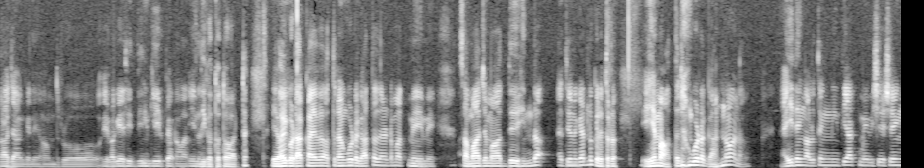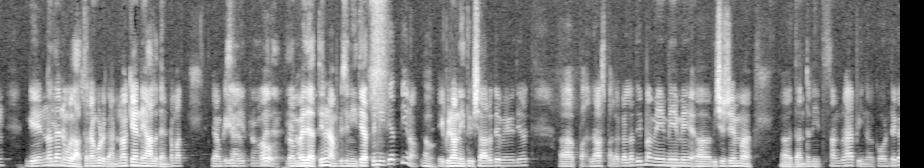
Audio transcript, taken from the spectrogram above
රාජාංගනය හාමුදුරුවෝ ඒවගේ සිද්ධීන් කීප ඉන්දිකතොතවට ඒවයි ගොඩක් අය අතරංගුවට ගත්ත. දැනටමත් මේ මේ සමාජ මාධ්‍යය හින්ද ඇතිවන ගැටලු කෙරතුර ඒම අත්තරංගුවට ගන්නවානම් ඇයිදැන් අලුතෙන් නීතියක් මේ විශේෂයෙන් ගේන්න දැන? මොක අතරංගුට ගන්නවා කියන්නේ යාල දැන්ටමත් යම්කිසි ප්‍රමේද ඇතින නම්කිසි නීති ඇත්ත නීති ඇත්තින එපිට නීති විශාරදය මේ දිත් පදස් පල කල්ලා තිබ මේ මේ මේ විශේෂයෙන්ම දන්ද නීති සංග්‍රහ පින කෝඩ් එක.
